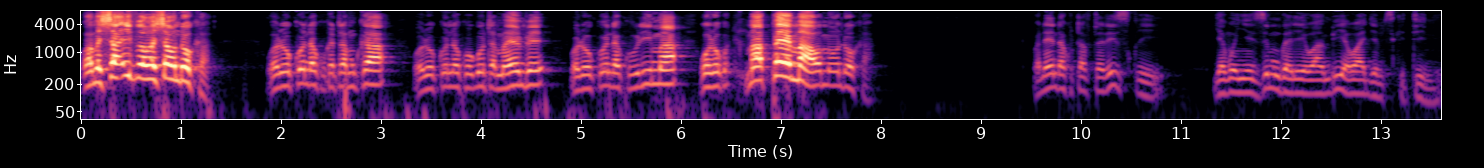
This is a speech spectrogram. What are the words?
wamesha hivi wameshaondoka? Waliokwenda kukata mkaa waliokwenda kuogota maembe waliokwenda kulima waliokwenda mapema wameondoka. Wanaenda kutafuta riziki ya mwenyezi mungu aliyewaambia waje msikitini.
